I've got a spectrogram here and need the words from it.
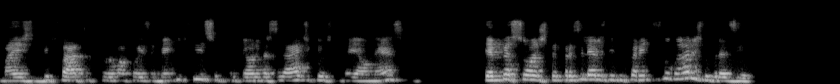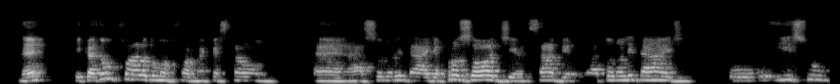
mas, de fato, foi uma coisa bem difícil, porque a universidade que eu estudei, a Unesp, tem pessoas, tem brasileiros de diferentes lugares do Brasil, né? e cada um fala de uma forma. A questão, é, a sonoridade, a prosódia, sabe? A tonalidade, o, isso,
